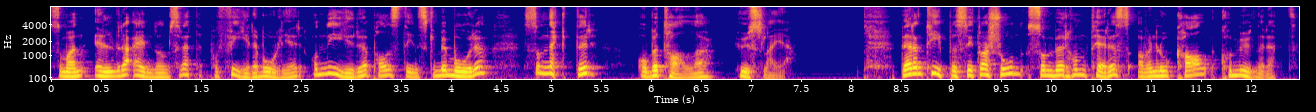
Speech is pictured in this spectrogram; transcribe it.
som har en eldre eiendomsrett på fire boliger, og nyere palestinske beboere som nekter å betale husleie. Det er en type situasjon som bør håndteres av en lokal kommunerett.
